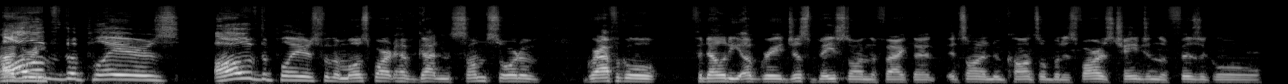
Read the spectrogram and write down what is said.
All of the players, all of the players for the most part have gotten some sort of graphical fidelity upgrade just based on the fact that it's on a new console. But as far as changing the physical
